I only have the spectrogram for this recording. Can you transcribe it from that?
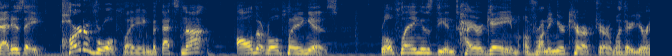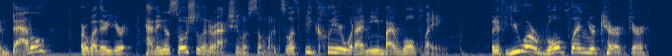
that is a part of role playing, but that's not all that role playing is. Role playing is the entire game of running your character, whether you're in battle or whether you're having a social interaction with someone. So let's be clear what I mean by role playing. But if you are role playing your character,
